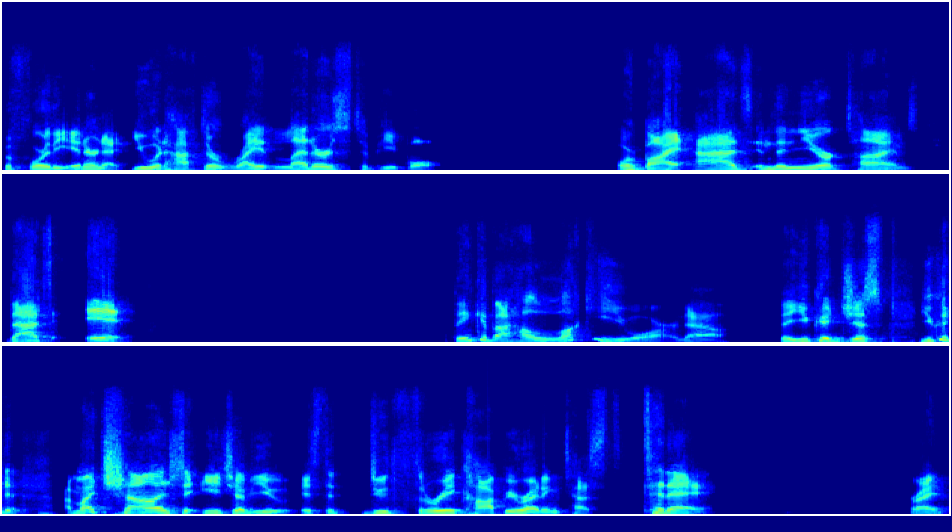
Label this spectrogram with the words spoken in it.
before the internet? You would have to write letters to people or buy ads in the new york times. That's it. Think about how lucky you are now that you could just you could my challenge to each of you is to do three copywriting tests today right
